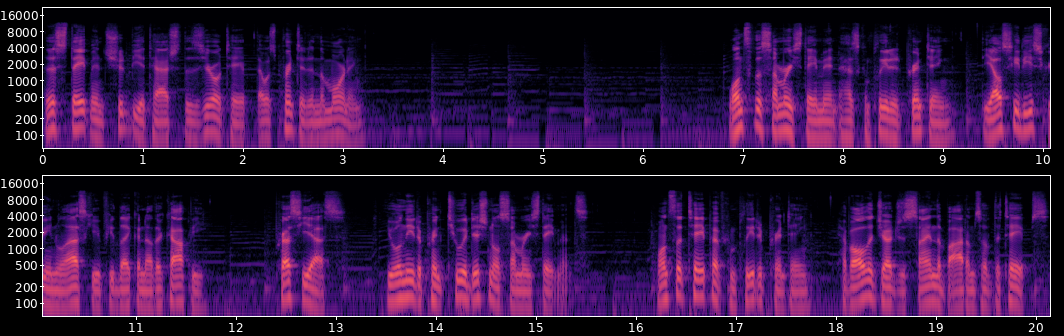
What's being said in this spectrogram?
This statement should be attached to the zero tape that was printed in the morning. Once the summary statement has completed printing, the LCD screen will ask you if you'd like another copy. Press yes. You will need to print two additional summary statements. Once the tape have completed printing, have all the judges sign the bottoms of the tapes.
